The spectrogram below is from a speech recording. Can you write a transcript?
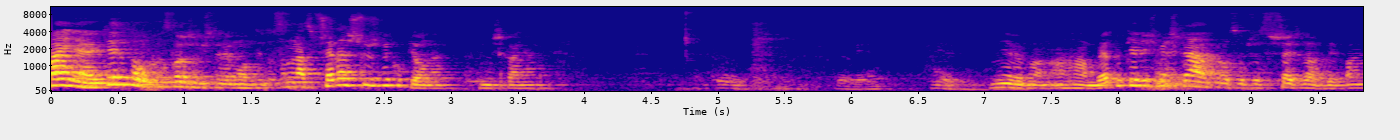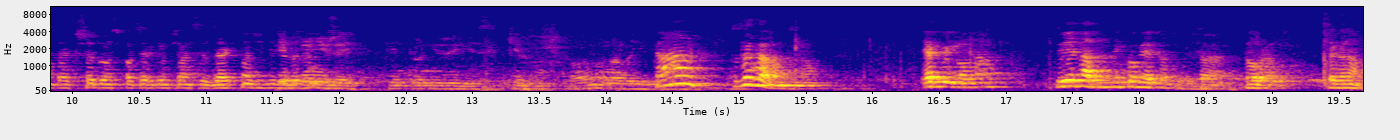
Fajnie, kiedy to skończą się te remonty? To są na sprzedaż czy już wykupione te mieszkania? Nie wiem. Nie wie pan, aha, bo ja tu kiedyś mieszkałem po prostu przez 6 lat, wie pan, tak szedłem spacerkiem, chciałem sobie zerknąć i widzę, że Piętro tu... niżej, piętro niżej jest kierownictwo, no nawet Tak, to zagadam z nią. Jak wygląda? Tu jedna nie kobieta tu pisała. Dobra, zagadamy.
